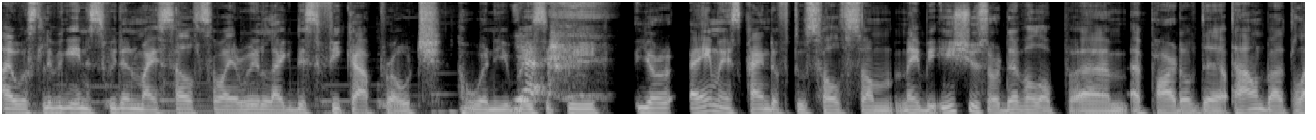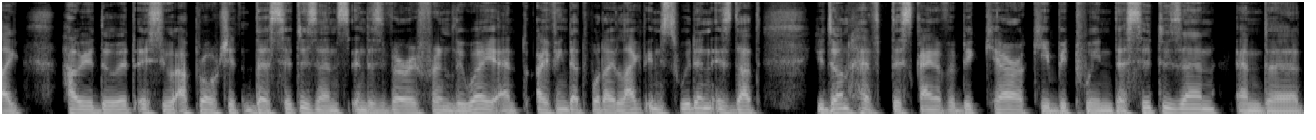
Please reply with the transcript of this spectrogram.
I was living in Sweden myself, so I really like this Fika approach when you yeah. basically your aim is kind of to solve some maybe issues or develop um, a part of the town but like how you do it is you approach it the citizens in this very friendly way. And i think that what i liked in sweden is that you don't have this kind of a big hierarchy between the citizen and the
